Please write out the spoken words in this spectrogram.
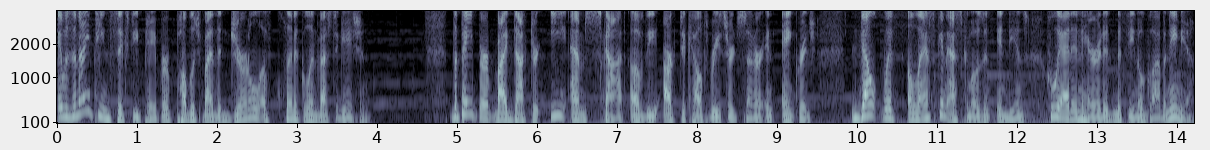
It was a 1960 paper published by the Journal of Clinical Investigation. The paper by Dr. E.M. Scott of the Arctic Health Research Center in Anchorage dealt with Alaskan Eskimos and Indians who had inherited methemoglobinemia.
